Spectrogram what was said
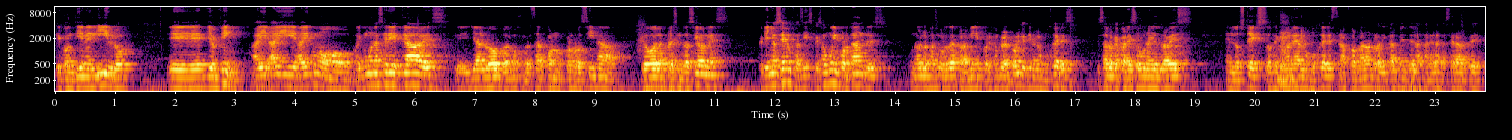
que contiene el libro. Eh, y en fin, hay, hay, hay, como, hay como una serie de claves que ya luego podemos conversar con, con Rosina luego de las presentaciones. Pequeños énfasis que son muy importantes. Uno de los más importantes para mí es, por ejemplo, el rol que tienen las mujeres. Es algo que aparece una y otra vez en los textos, de qué manera las mujeres transformaron radicalmente las maneras de hacer arte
